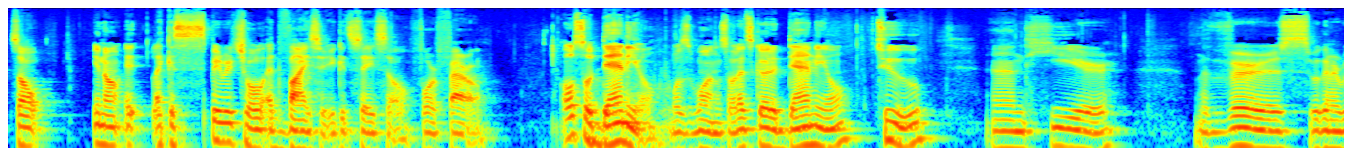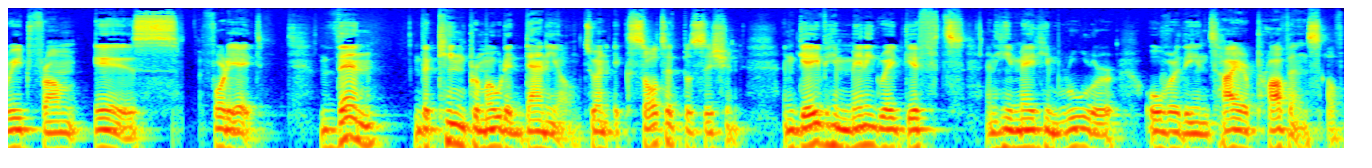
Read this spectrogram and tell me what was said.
So, you know, it, like a spiritual advisor, you could say so, for Pharaoh. Also, Daniel was one. So let's go to Daniel 2. And here, the verse we're going to read from is 48. Then the king promoted Daniel to an exalted position and gave him many great gifts, and he made him ruler over the entire province of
